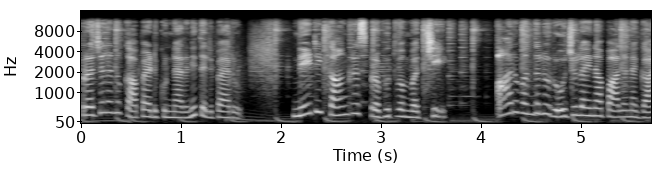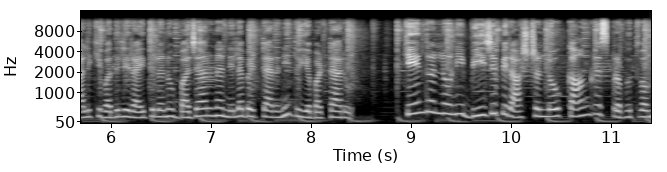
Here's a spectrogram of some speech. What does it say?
ప్రజలను కాపాడుకున్నారని తెలిపారు. నేటి కాంగ్రెస్ ప్రభుత్వం వచ్చి ఆరు వందలు రోజులైన పాలన గాలికి వదిలి రైతులను బజారున నిలబెట్టారని దుయ్యబట్టారు. కేంద్రంలోని బీజేపీ రాష్ట్రంలో కాంగ్రెస్ ప్రభుత్వం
